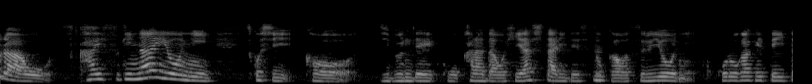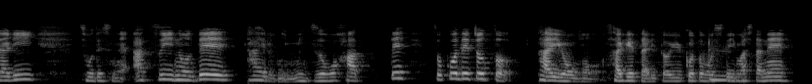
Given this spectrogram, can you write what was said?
ーラーを使いすぎないように少しこう自分でこう体を冷やしたりですとかをするように心がけていたり、そうですね。暑いのでタイルに水を張ってそこでちょっと体温を下げたりということもしていましたね。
